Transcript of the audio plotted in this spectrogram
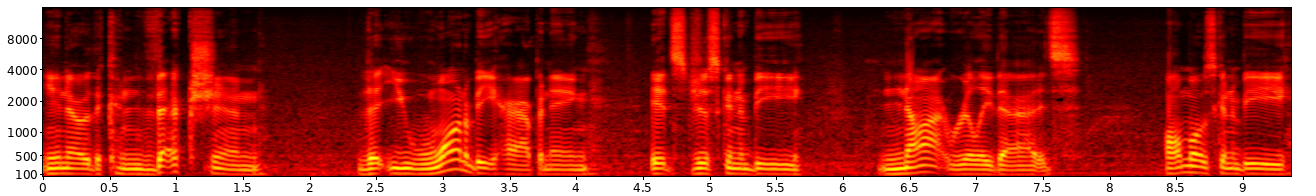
you know, the convection that you want to be happening, it's just going to be not really that. It's almost going to be,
